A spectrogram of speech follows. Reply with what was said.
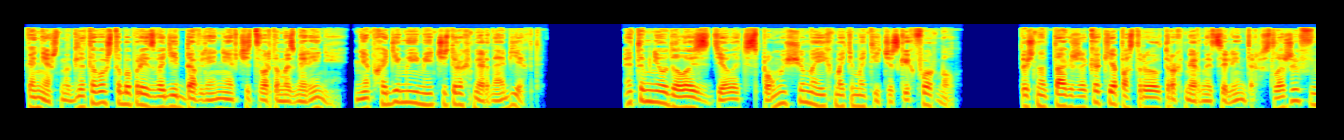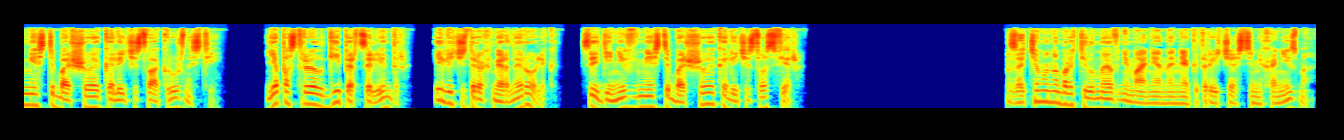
Конечно, для того, чтобы производить давление в четвертом измерении, необходимо иметь четырехмерный объект. Это мне удалось сделать с помощью моих математических формул. Точно так же, как я построил трехмерный цилиндр, сложив вместе большое количество окружностей, я построил гиперцилиндр или четырехмерный ролик, соединив вместе большое количество сфер. Затем он обратил мое внимание на некоторые части механизма,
